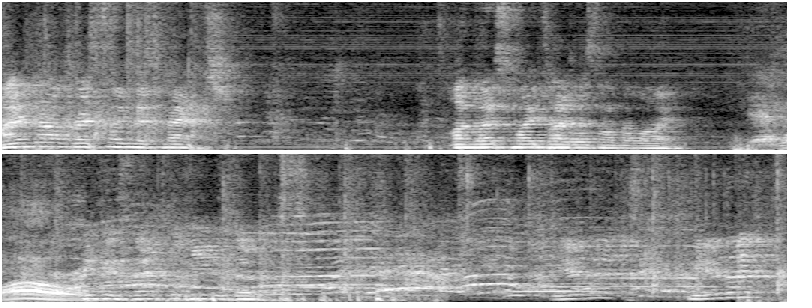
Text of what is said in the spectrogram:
I'm not wrestling this match unless my title's on the line. Whoa. Because that's what he deserves. You hear that? You hear that?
